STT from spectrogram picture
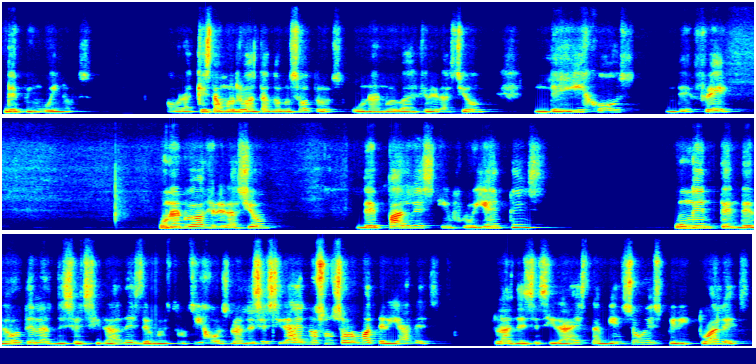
de pingüinos. Ahora, ¿qué estamos levantando nosotros? Una nueva generación de hijos de fe. Una nueva generación de padres influyentes un entendedor de las necesidades de nuestros hijos. Las necesidades no son solo materiales, las necesidades también son espirituales.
